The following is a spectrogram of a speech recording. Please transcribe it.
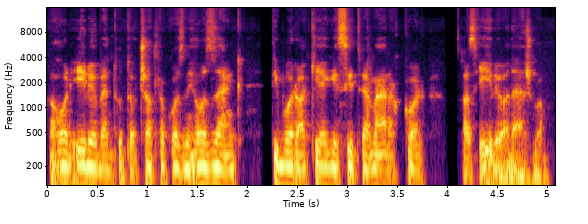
ahol élőben tudtok csatlakozni hozzánk, Tiborral kiegészítve már akkor az élőadásban.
